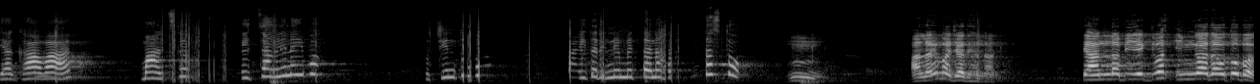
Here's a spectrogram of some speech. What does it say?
या गावात माणसं चांगली नाही बघ. तो चिंतू काहीतरी निमित्तानं हात येत असतो. आलंय माझ्या ध्यानात. त्यांना बी एक दिवस इंगा धावतो बघ.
